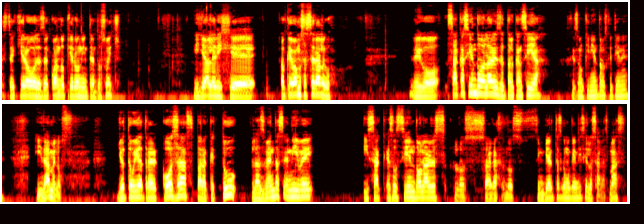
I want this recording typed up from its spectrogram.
Este, quiero, ¿desde cuándo quiero un Nintendo Switch? Y ya le dije, ok, vamos a hacer algo. digo, saca 100 dólares de tu alcancía, que son 500 los que tiene, y dámelos. Yo te voy a traer cosas para que tú las vendas en eBay y esos 100 dólares los hagas, los inviertas, como quien dice, los hagas más.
